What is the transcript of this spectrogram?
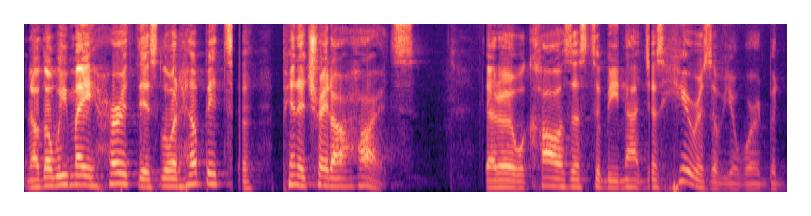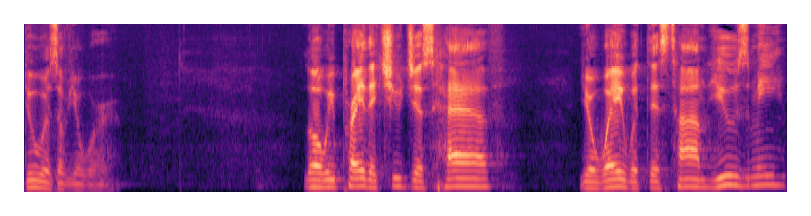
And although we may hurt this, Lord, help it to penetrate our hearts that it will cause us to be not just hearers of your word, but doers of your word. Lord, we pray that you just have your way with this time. Use me.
